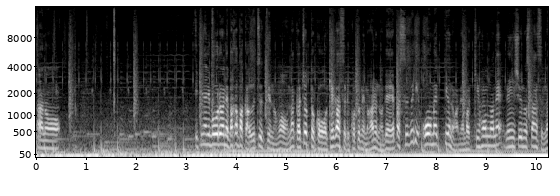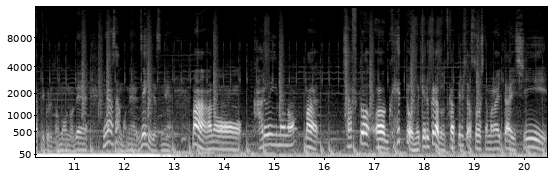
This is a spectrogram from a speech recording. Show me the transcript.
あのいきなりボールをねバカバカ打つっていうのもなんかちょっとこう怪我することでもあるのでやっぱ素振り多めっていうのがね、まあ、基本のね練習のスタンスになってくると思うので皆さんもね是非ですねまああの軽いものまあシャフトヘッドを抜けるクラブを使ってる人はそうしてもらいたいし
